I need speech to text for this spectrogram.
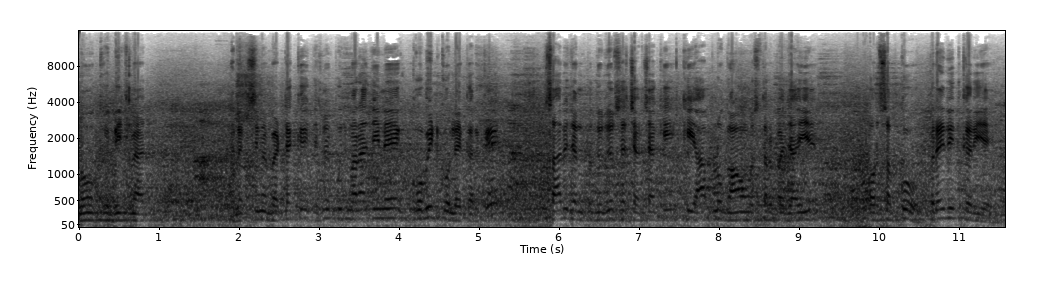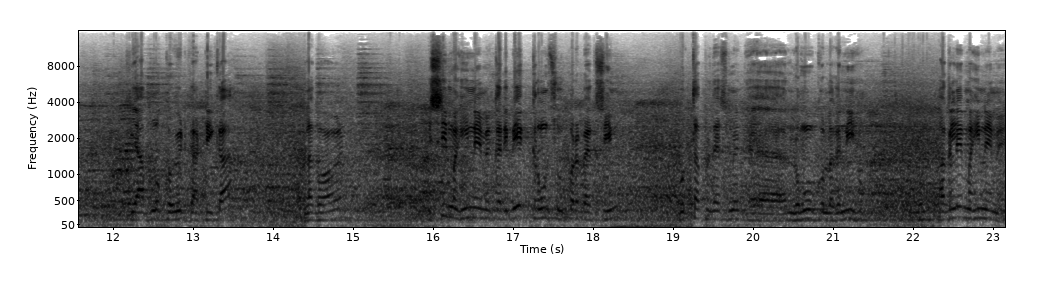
लोगों के बीच में आज गलेक्सी में बैठक की, जिसमें पूज्य महाराज जी ने कोविड को लेकर के सारे जनप्रतिनिधियों से चर्चा की कि आप लोग गाँव स्तर पर जाइए और सबको प्रेरित करिए कि आप लोग कोविड का टीका लगवाएँ। इसी महीने में करीब एक करोड़ से ऊपर वैक्सीन उत्तर प्रदेश में लोगों को लगनी है। अगले महीने में,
